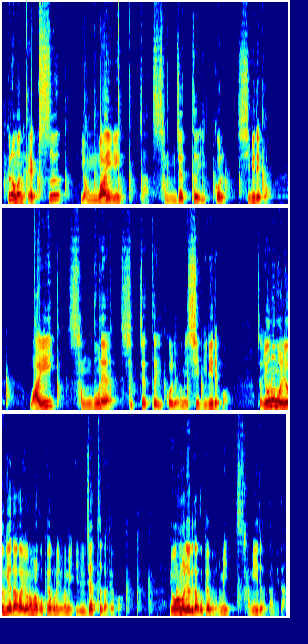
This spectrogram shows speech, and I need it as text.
그러면 x 0y 자 3z 이꼴 10이 되고 y 3분의 10z 이꼴 요놈이 11이 되고 자, 요놈을 여기에다가 요놈을 곱해보면 요놈이 1z가 되고 요놈을 여기다 곱해보면 요놈이 3이 되었답니다.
